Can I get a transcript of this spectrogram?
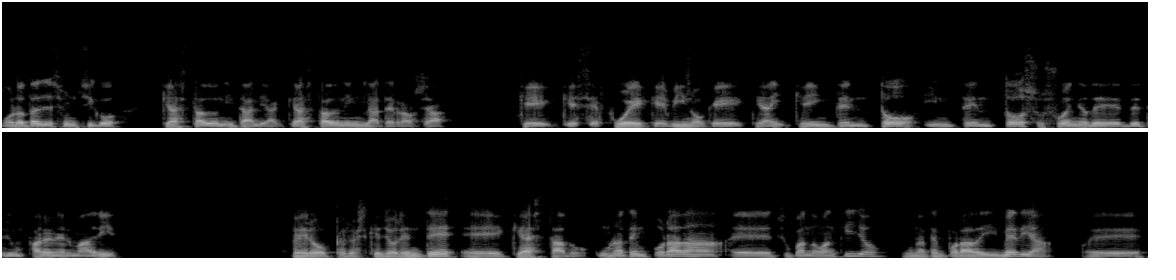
Morata es un chico que ha estado en Italia, que ha estado en Inglaterra, o sea, que, que se fue, que vino, que, que, hay- que intentó, intentó su sueño de, de triunfar en el Madrid. Pero, pero es que Llorente, eh, que ha estado una temporada eh, chupando banquillo, una temporada y media, eh,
